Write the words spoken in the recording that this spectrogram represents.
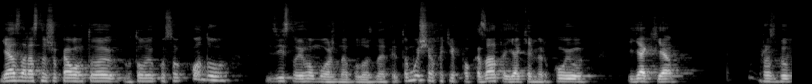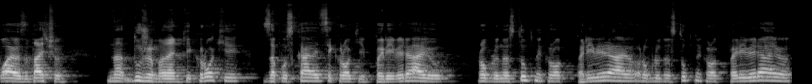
Я зараз не шукав готовий, готовий кусок коду, звісно, його можна було знайти, тому що я хотів показати, як я міркую, як я розбиваю задачу на дуже маленькі кроки, запускаю ці кроки, перевіряю, роблю наступний крок, перевіряю, роблю наступний крок, перевіряю.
